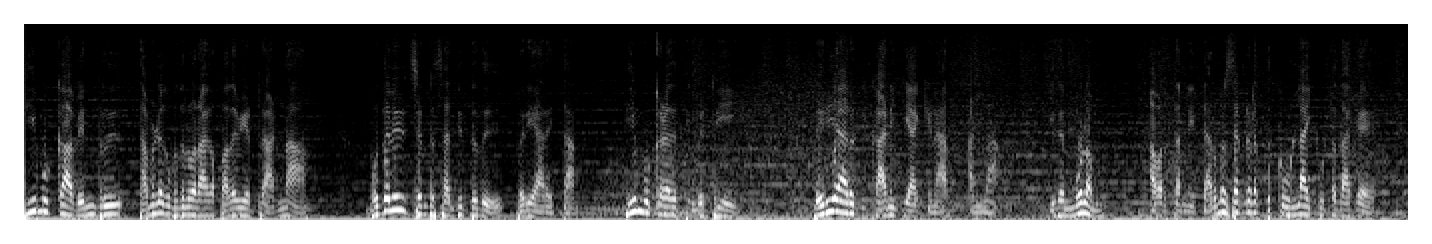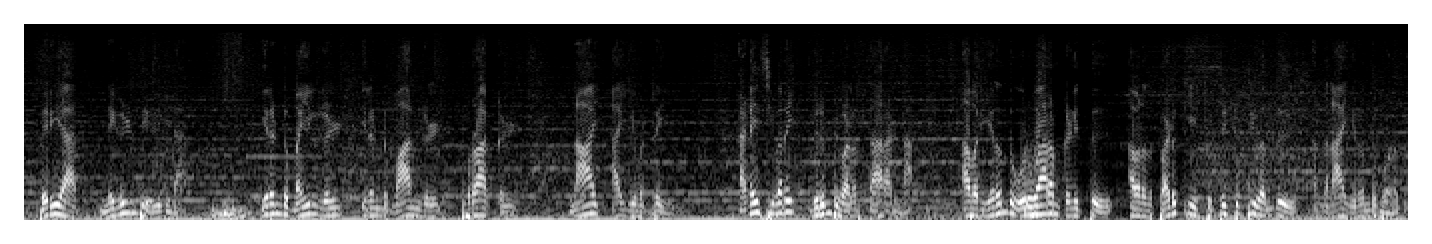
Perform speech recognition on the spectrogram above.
திமுக வென்று தமிழக முதல்வராக பதவியேற்ற அண்ணா முதலில் சென்று சந்தித்தது பெரியாரைத்தான். திமுக கழகத்தின் வெற்றியை பெரியாருக்கு காணிக்கையாக்கினார் அண்ணா. இதன் மூலம் அவர் தன்னை தர்ம சங்கடத்துக்கு உள்ளாக்கி விட்டதாக பெரியார் நெகிழ்ந்து எழுதினார். இரண்டு மயில்கள் இரண்டு மான்கள் புறாக்கள் நாய் ஆகியவற்றை கடைசி வரை விரும்பி வளர்த்தார் அண்ணா. அவர் இறந்து ஒரு வாரம் கழித்து அவரது படுக்கையை சுற்றி சுற்றி வந்து அந்த நாய் இறந்து போனது.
